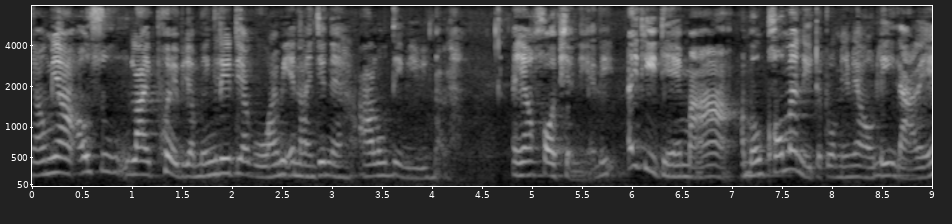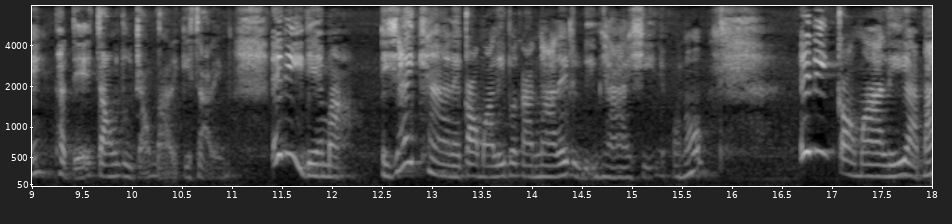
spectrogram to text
ညောင်မြအုပ်စုလိုက်ဖွဲ့ပြီးတော့မိန်းကလေးတယောက်ကိုဝိုင်းပြီးအနိုင်ကျင့်တဲ့အားလုံးသိပြီးပြီမှလားအရင်ဟော့ဖြစ်နေရလေအဲ့ဒီတဲမှာအမုံ comment တွေတော်တော်များများကိုလေ့လာတယ်ဖတ်တယ်ចောင်းသူចောင်းသားတွေကိစ္စတွေမှာအဲ့ဒီတဲမှာအရိုက်ခံရတဲ့ကောင်မလေးဘက်ကနာတဲ့လူတွေအများကြီးရှိတယ်ပေါ့နော်အဲ့ဒီကောင်မလေးကဘာ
